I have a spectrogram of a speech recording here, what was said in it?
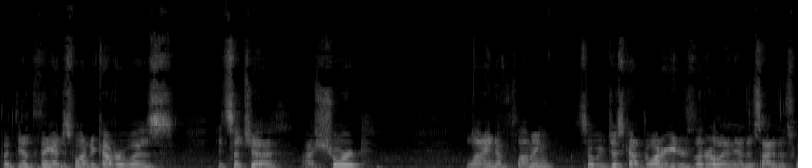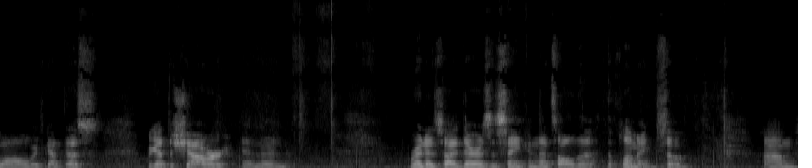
But the other thing I just wanted to cover was it's such a, a short line of plumbing. So we've just got the water heaters literally on the other side of this wall. We've got this we got the shower and then right outside there is the sink and that's all the, the plumbing. So um,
